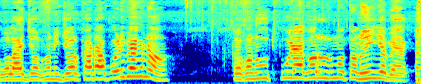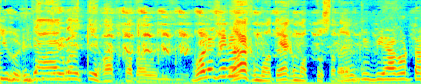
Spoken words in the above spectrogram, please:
গলায় যখনই জ্বর কাটা পড়বে না তখন উৎপুড়া গরুর মতন হয়ে যাবে। যা একবার তুই হট কথা বলেছিস বলেছি না? একমত একমত তোর সাথে। তুই বিয়া ঘরটা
